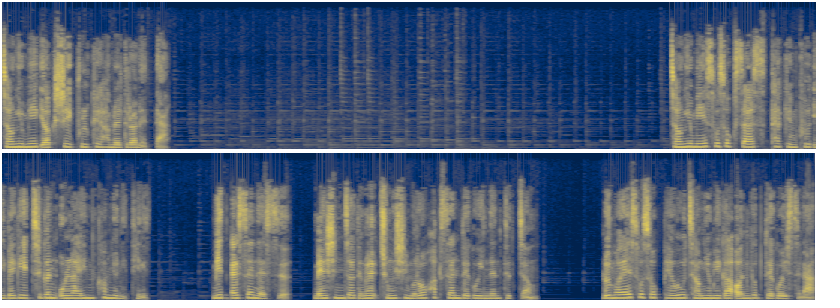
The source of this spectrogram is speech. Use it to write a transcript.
정유미 역시 불쾌함을 드러냈다. 정유미 소속사 스타캠프202 측은 온라인 커뮤니티 및 SNS, 메신저 등을 중심으로 확산되고 있는 특정 루머에 소속 배우 정유미가 언급되고 있으나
